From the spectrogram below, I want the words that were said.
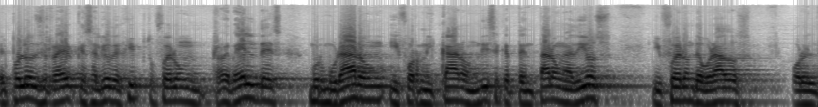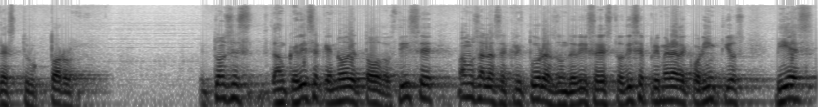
El pueblo de Israel que salió de Egipto fueron rebeldes, murmuraron y fornicaron. Dice que tentaron a Dios y fueron devorados por el destructor. Entonces, aunque dice que no de todos, dice, vamos a las escrituras donde dice esto, dice Primera de Corintios 10,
